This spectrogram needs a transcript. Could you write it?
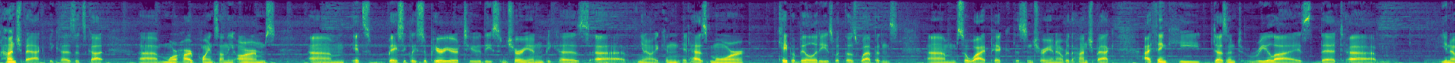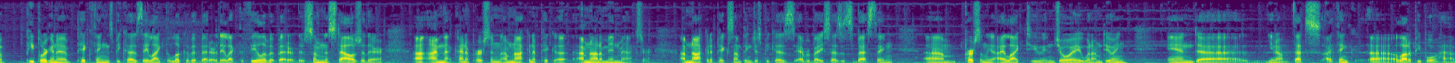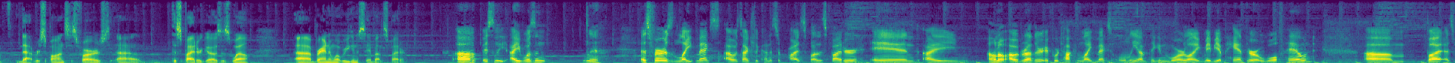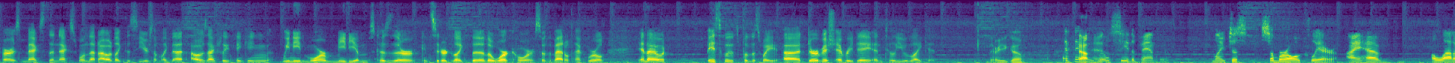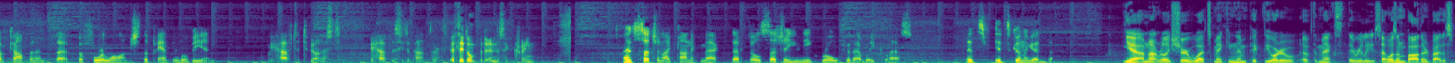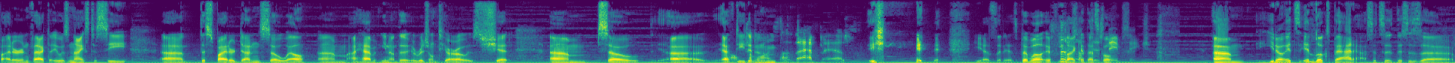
Hunchback because it's got uh, more hard points on the arms. Um, it's basically superior to the Centurion because uh, you know it can it has more capabilities with those weapons. Um, so why pick the Centurion over the Hunchback? I think he doesn't realize that um, you know people are going to pick things because they like the look of it better, they like the feel of it better. There's some nostalgia there. Uh, I'm that kind of person. I'm not going to pick a. I'm not a min maxer. I'm not going to pick something just because everybody says it's the best thing. Um, personally, I like to enjoy what I'm doing, and uh, you know that's. I think uh, a lot of people have that response as far as uh, the spider goes as well. Uh, Brandon, what were you going to say about the spider? Uh, basically, I wasn't. eh. As far as light mechs, I was actually kind of surprised by the spider, and I, I don't know. I would rather, if we're talking light mechs only, I'm thinking more like maybe a panther or wolfhound. Um, but as far as mechs, the next one that I would like to see or something like that, I was actually thinking we need more mediums because they're considered like the the workhorse of the BattleTech world. And I would basically let's put it this way: uh, dervish every day until you like it. There you go. I think Yeah. we will see the Panther. Like, just so we're all clear, I have a lot of confidence that before launch, the Panther will be in. We have to, to be honest. We have to see the Panther. If they don't put it in, it's a crime. It's such an iconic mech that fills such a unique role for that weight class. It's it's gonna get done. Yeah, I'm not really sure what's making them pick the order of the mechs they release. I wasn't bothered by the spider. In fact, it was nice to see uh, the spider done so well. Um, I haven't, you know, the original TRO is shit. Um, so uh, FD Oh, did come on, an. it's not that bad. yes, it is. But well, if you like it, that's cool. namesake. Um, you know, it's it looks badass. It's a this is a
